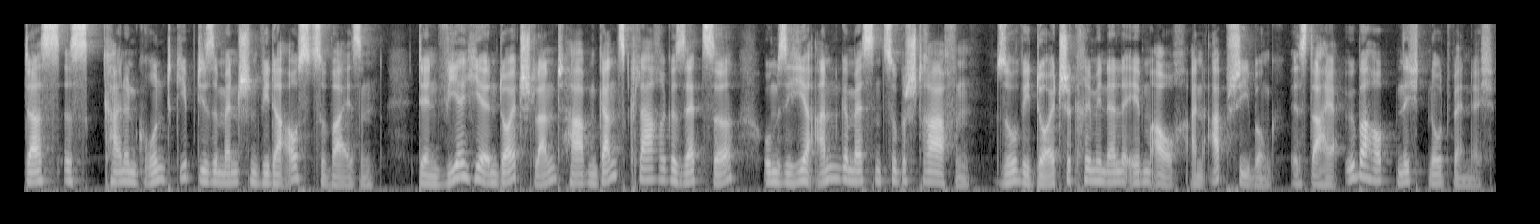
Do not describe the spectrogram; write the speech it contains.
dass es keinen Grund gibt, diese Menschen wieder auszuweisen. Denn wir hier in Deutschland haben ganz klare Gesetze, um sie hier angemessen zu bestrafen, so wie deutsche Kriminelle eben auch. Eine Abschiebung ist daher überhaupt nicht notwendig.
